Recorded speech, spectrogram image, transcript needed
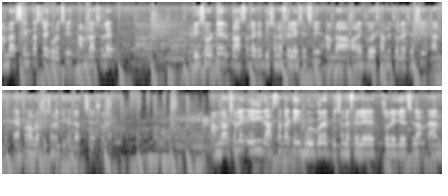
আমরা সেম কাজটাই করেছি, আমরা আসলে রিসোর্টের রাস্তাটাকে পিছনে ফেলে এসেছি, আমরা অনেক দূরের সামনে চলে এসেছি অ্যান্ড এখন আমরা পিছনের দিকে যাচ্ছি আসলে। আমরা আসলে এই রাস্তাটাকেই ভুল করে পিছনে ফেলে চলে গিয়েছিলাম অ্যান্ড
